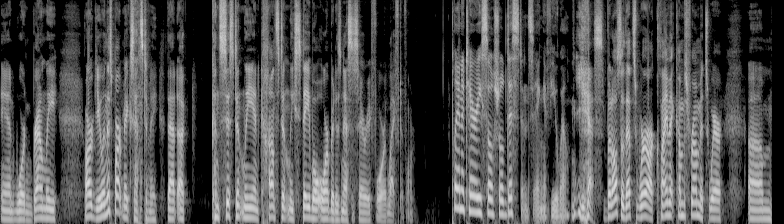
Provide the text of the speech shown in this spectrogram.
And Ward and Brownlee argue, and this part makes sense to me, that a consistently and constantly stable orbit is necessary for life to form. Planetary social distancing, if you will. Yes, but also that's where our climate comes from. It's where, um,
